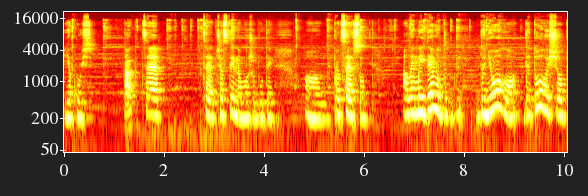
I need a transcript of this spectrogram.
якусь. Так? Це, це частина може бути а, процесу. Але ми йдемо до, до нього для того, щоб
